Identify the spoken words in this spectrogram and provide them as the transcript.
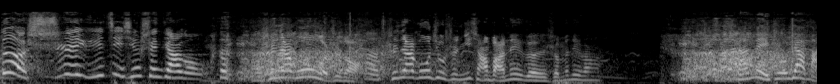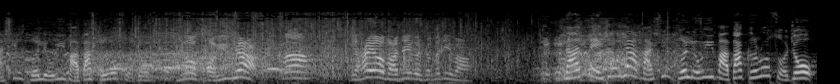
的食人鱼进行深加工。哦深加工我知道嗯，深加工就是你想把那个什么地方？南美洲亚马逊河流域马巴格罗索州，你要烤鱼片儿啊，你还要把那个什么地方？南美洲亚马逊河流域马巴格罗索州，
